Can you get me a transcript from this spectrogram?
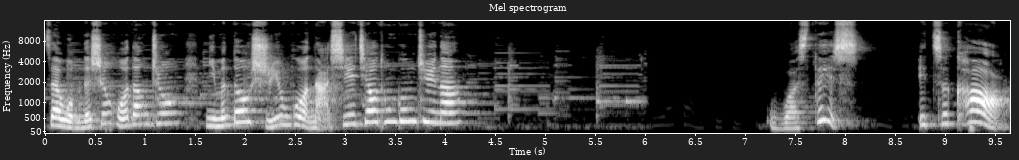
在我们的生活当中，你们都使用过哪些交通工具呢 ？What's this? It's a car.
